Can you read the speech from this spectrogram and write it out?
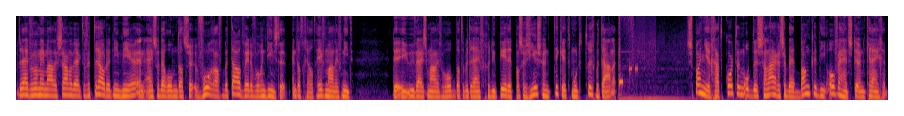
Bedrijven waarmee Malev samenwerkte vertrouwden het niet meer... en eisen daarom dat ze vooraf betaald werden voor hun diensten. En dat geld heeft Malev niet. De EU wijst maar even op dat het bedrijf gedupeerde passagiers hun ticket moet terugbetalen. Spanje gaat korten op de salarissen bij banken die overheidssteun krijgen.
